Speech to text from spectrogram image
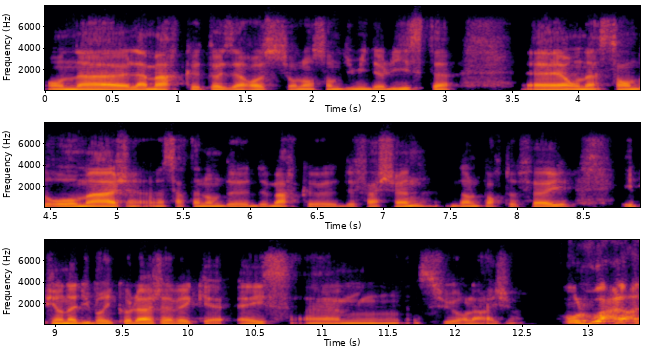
On a la marque Toys R Us sur l'ensemble du Middle East. On a Sandro, Mage, un certain nombre de, marques de fashion dans le portefeuille. Et puis on a du bricolage avec Ace sur la région. On le voit alors,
